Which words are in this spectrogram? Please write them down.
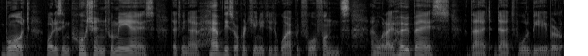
But what is important for me is that we now have this opportunity to work with four funds. And what I hope is that that will be able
